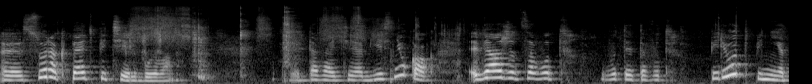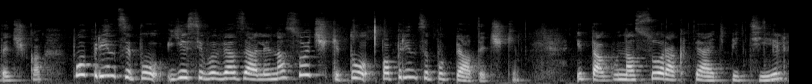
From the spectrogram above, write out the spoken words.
45 э, петель было. Вот, давайте я объясню как. Вяжется вот, вот это вот вперед пинеточка. По принципу, если вы вязали носочки, то по принципу пяточки. Итак, у нас 45 петель.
